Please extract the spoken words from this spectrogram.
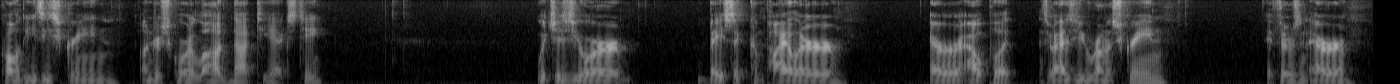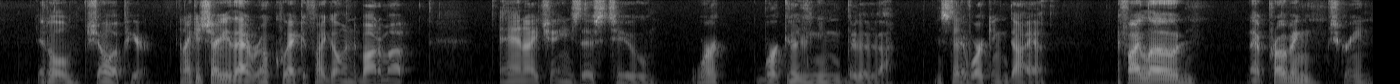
called EasyScreen underscore log.txt, which is your basic compiler error output. So as you run a screen, if there's an error, it'll show up here. And I can show you that real quick if I go into bottom up and I change this to work working instead of working dia. If I load that probing screen,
